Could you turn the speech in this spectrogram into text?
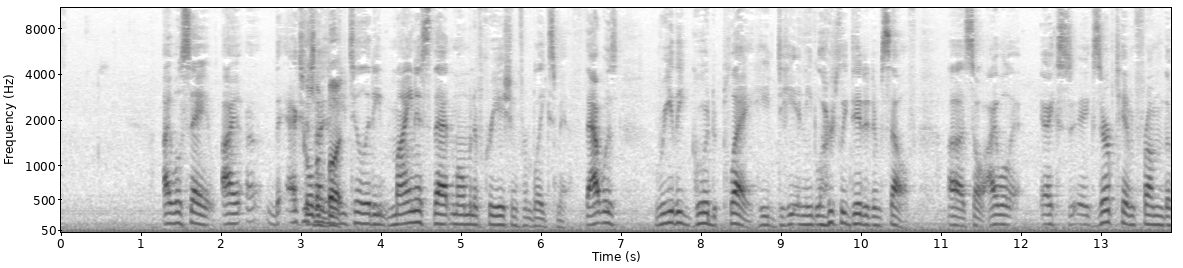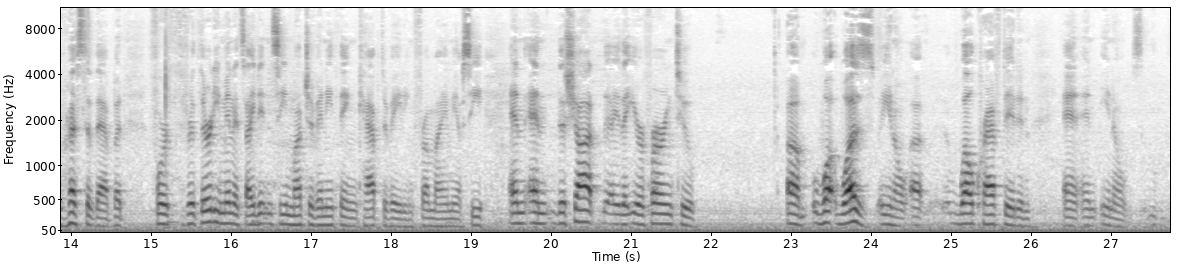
I will say, I uh, the exercise of utility minus that moment of creation from Blake Smith. That was really good play. He, he and he largely did it himself. Uh, so I will ex- excerpt him from the rest of that. But for for 30 minutes, I didn't see much of anything captivating from Miami FC. And and the shot that you're referring to, um, what was you know uh, well crafted and, and and you know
